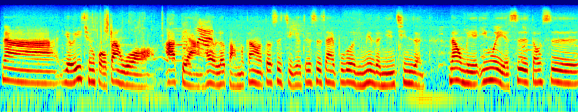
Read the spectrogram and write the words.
那有一群伙伴，我阿表还有乐宝，我们刚好都是几个就是在部落里面的年轻人。那我们也因为也是都是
